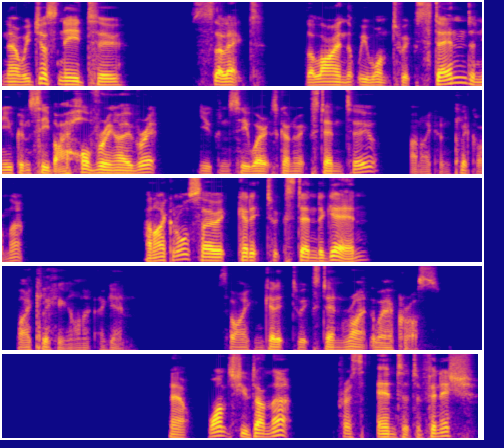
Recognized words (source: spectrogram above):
Now we just need to select the line that we want to extend and you can see by hovering over it you can see where it's going to extend to and I can click on that and I can also get it to extend again by clicking on it again so I can get it to extend right the way across now once you've done that press enter to finish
